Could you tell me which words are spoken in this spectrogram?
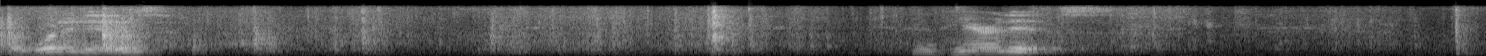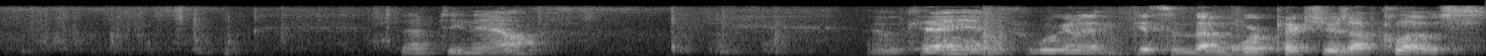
of what it is. And here it is. It's empty now. Okay and we're going to get some more pictures up close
